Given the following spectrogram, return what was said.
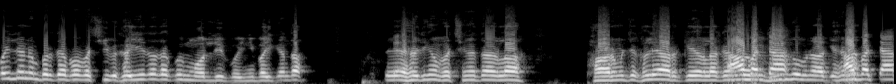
ਪਹਿਲੇ ਨੰਬਰ ਤੇ ਆਪਾਂ ਬੱਚੀ ਵਿਖਾਈ ਇਹਦਾ ਤਾਂ ਕੋਈ ਮੁੱਲ ਹੀ ਕੋਈ ਨਹੀਂ ਬਾਈ ਕਹਿੰਦਾ। ਤੇ ਇਹੋ ਜਿਹੀਆਂ ਬੱਚੀਆਂ ਤਾਂ ਅਗਲਾ ਫਾਰਮ 'ਚ ਖਲਿਆਰ ਕੇ ਅਗਲਾ ਕਹਿੰਦਾ ਵੀ ਬੱਚਾ- ਵੀਡੀਓ ਬਣਾ ਕੇ ਆ ਬੱਚਾ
